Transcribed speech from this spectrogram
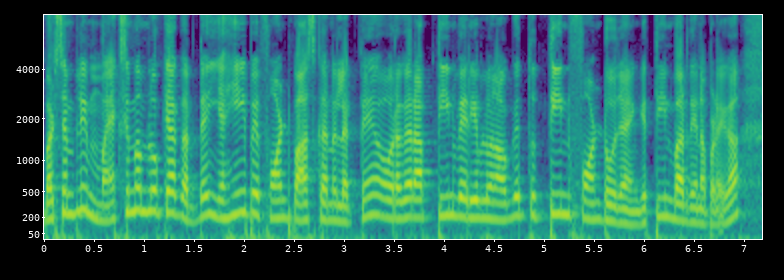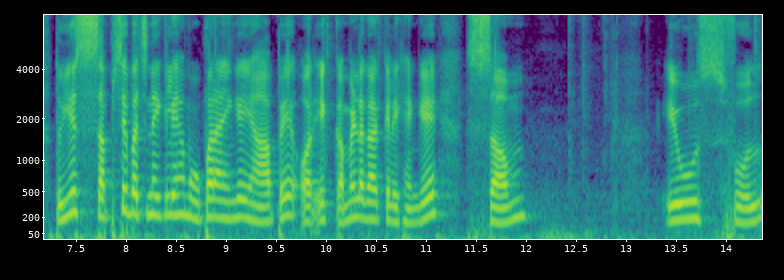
बट सिंपली मैक्सिमम लोग क्या करते हैं? यहीं पे फॉन्ट पास करने लगते हैं और अगर आप तीन वेरिएबल बनाओगे तो तीन फॉन्ट हो जाएँगे, तीन बार देना पड़ेगा। तो ये सबसे बचने के लिए हम ऊपर आएँगे यहाँ पे और एक कमेंट लगा के लिखेंगे सम यूजफुल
